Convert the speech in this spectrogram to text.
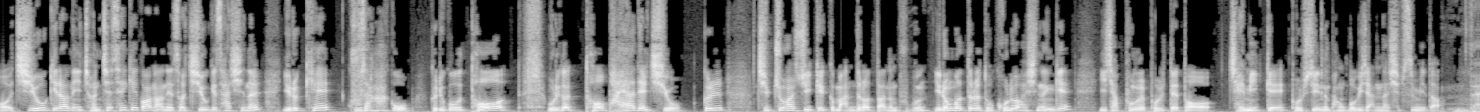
어, 지옥이라는 이 전체 세계관 안에서 지옥의 사신을 이렇게 구상하고 그리고 더 우리가 더 봐야 될 지옥 을 집중할 수 있게끔 만들었다는 부분 이런 것들을 더 고려하시는 게 이 작품을 볼 때 더 재밌게 볼 수 있는 방법이지 않나 싶습니다. 네.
